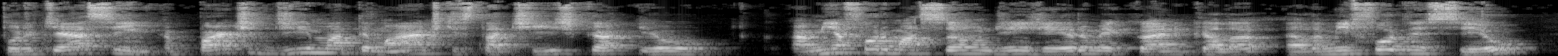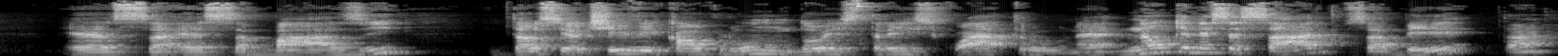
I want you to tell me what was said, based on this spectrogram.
porque, assim, a parte de matemática, estatística, eu, a minha formação de engenheiro mecânico, ela, ela me forneceu essa, essa base. Então, assim, eu tive cálculo 1, 2, 3, 4, né? Não que é necessário saber, tá?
